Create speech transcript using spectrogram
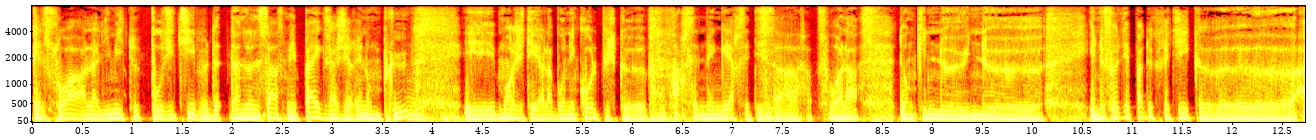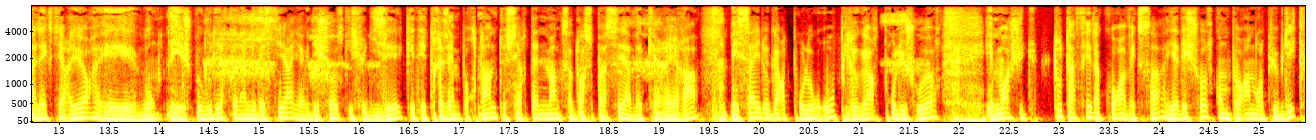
Qu'elle soit à la limite positive dans un sens, mais pas exagérée non plus. Et moi, j'étais à la bonne école puisque Arsène Wenger, c'était ça, voilà. Donc, il ne, il ne, il ne faisait pas de critique euh, à l'extérieur. Et bon, et je peux vous dire que dans le vestiaire, il y avait des choses qui se disaient, qui étaient très importantes. Certainement que ça doit se passer avec Herrera, mais ça, il le garde pour le groupe, il le garde pour les joueurs. Et moi, je suis tout à fait d'accord avec ça. Il y a des choses qu'on peut rendre publiques.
